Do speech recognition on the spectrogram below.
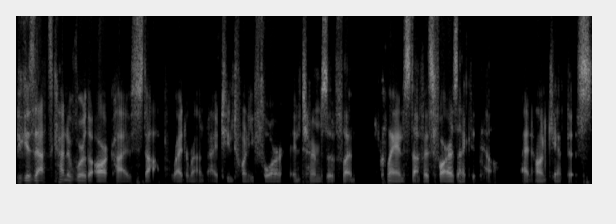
because that's kind of where the archives stop, right around 1924, in terms of um, Klan stuff, as far as I could tell, at, on campus.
